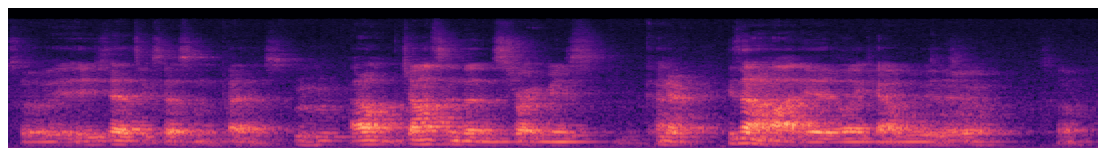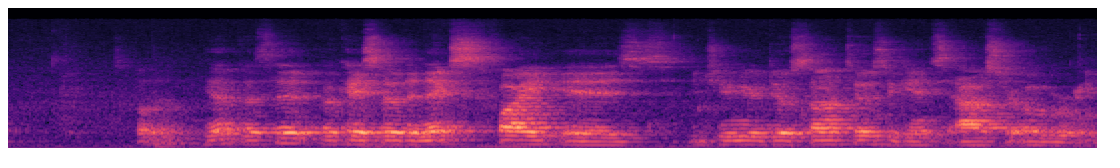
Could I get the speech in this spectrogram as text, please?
So he's had success in the past. mhm. I don't. Johnson doesn't strike me as kind of. He's not a hothead like Cowboy is. No. So that's about it. Yeah, that's it. Okay, so the next fight is Junior Dos Santos against Alistair Overeem.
